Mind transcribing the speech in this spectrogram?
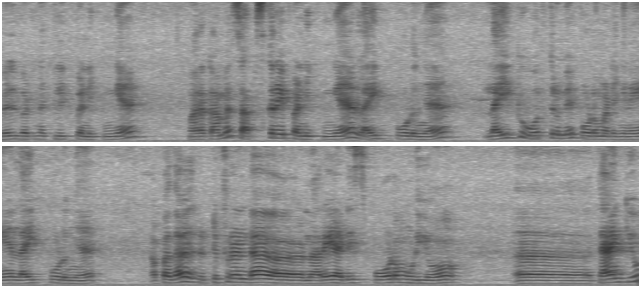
பெல் பட்டனை கிளிக் பண்ணிக்கோங்க. மறக்காமல் சப்ஸ்கிரைப் பண்ணிக்கோங்க லைக் போடுங்க. லைக் ஒருத்தருமே போட மாட்டேங்கிறீங்க லைக் போடுங்க. அப்போ தான் டிஃப்ரெண்ட்டாக நிறைய டிஷ் போட முடியும். தேங்க்யூ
